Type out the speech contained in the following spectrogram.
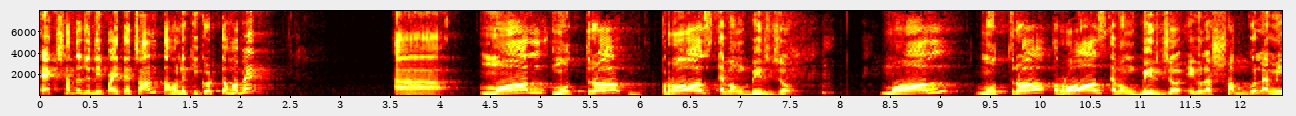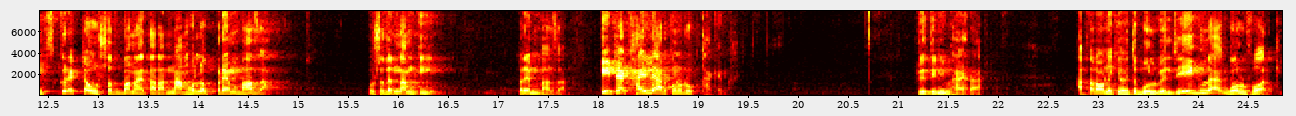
একসাথে যদি পাইতে চান, তাহলে কি করতে হবে? মল, মূত্র রজ এবং বীর্য, মল মূত্র, রস এবং বীর্য, এগুলো সবগুলা মিক্স করে একটা ঔষধ বানায় তারা। নাম হলো প্রেম ভাজা। ওষুধের নাম কি? প্রেম ভাজা। এটা খাইলে আর কোনো রোগ থাকে না। প্রিয়দিনী ভাইরা আপনারা অনেকে হয়তো বলবেন যে এগুলা গল্প আর কি।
